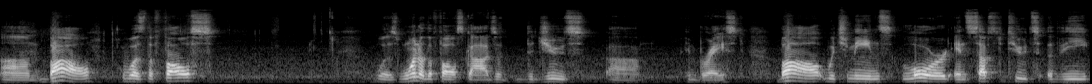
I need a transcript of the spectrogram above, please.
Um, Baal was the false, was one of the false gods of the Jews uh, embraced. Baal, which means Lord and substitutes the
